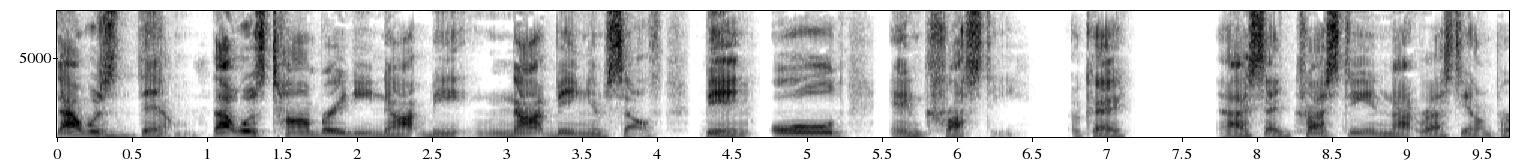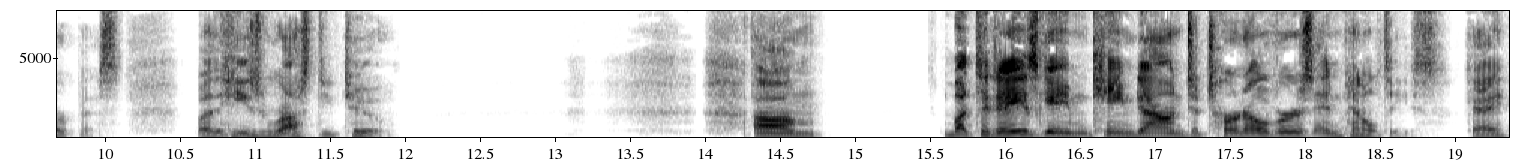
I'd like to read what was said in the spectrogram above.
that was them. That was Tom Brady not being not being himself, being old and crusty. Okay? And I said crusty and not rusty on purpose. But he's rusty too. Um but today's game came down to turnovers and penalties, okay?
